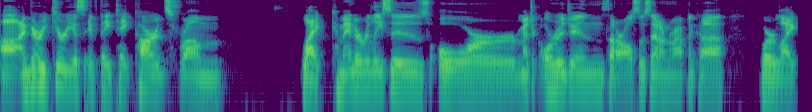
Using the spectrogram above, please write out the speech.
Uh, I'm very curious if they take cards from like Commander releases or Magic Origins that are also set on Ravnica, or like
